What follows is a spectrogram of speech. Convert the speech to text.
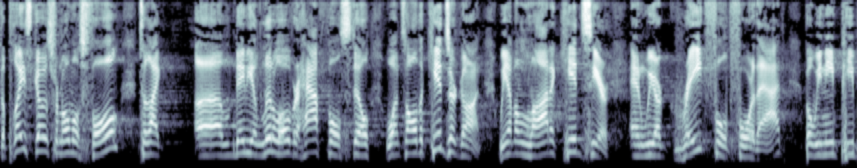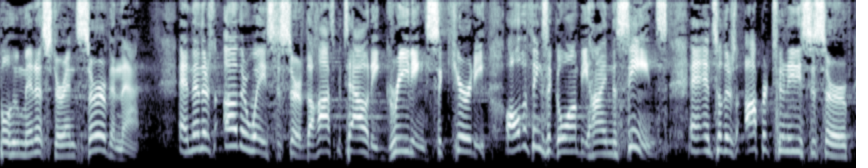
The place goes from almost full to like uh, maybe a little over half full still once all the kids are gone. We have a lot of kids here and we are grateful for that, but we need people who minister and serve in that. And then there's other ways to serve. The hospitality, greeting, security, all the things that go on behind the scenes. And, and so there's opportunities to serve.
